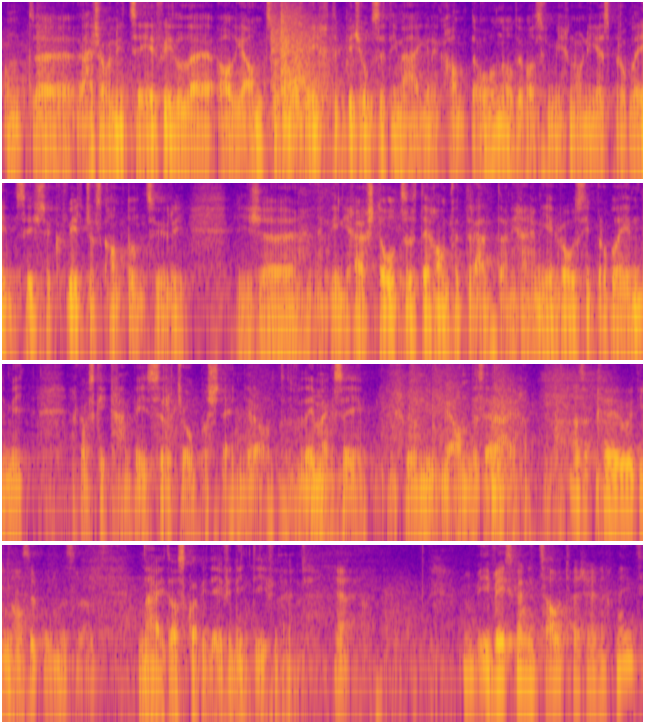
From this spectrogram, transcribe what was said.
und äh, hast aber nicht sehr viele äh, Allianzen verpflichtet bist außer deinem eigenen Kanton, oder? was für mich noch nie ein Problem ist. Der Wirtschaftskanton Zürich ist, äh, bin ich auch stolz, dass ich den kann vertreten kann. Ich habe nie große Probleme damit. Ich glaube, es gibt keinen besseren Job als Ständerat. Also von dem her gesehen, ich will nichts mehr anderes erreichen. Also kein Rudi Naser Bundesrat? Nein, das glaube ich definitiv nicht. Ja. Ich weiß gar nicht, zahlt wahrscheinlich nicht.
